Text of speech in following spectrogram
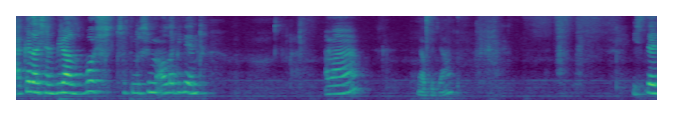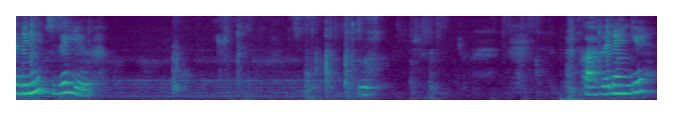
Arkadaşlar biraz boş çekmişim olabilir. Ama yapacağım. İstediğini çizelim. Kahverengi.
